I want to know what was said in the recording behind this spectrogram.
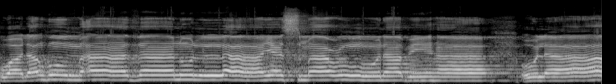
ولهم آذان لا يسمعون بها أولئك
